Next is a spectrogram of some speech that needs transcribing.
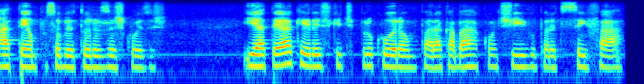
Há tempo sobre todas as coisas. E até aqueles que te procuram para acabar contigo, para te ceifar,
